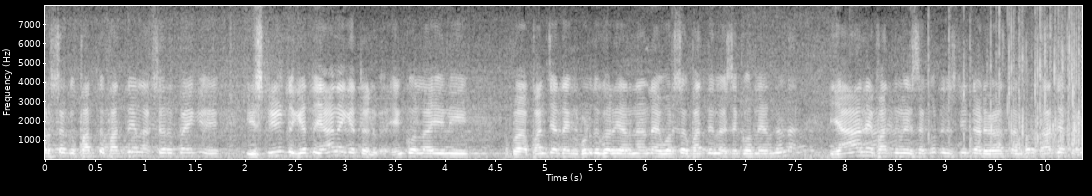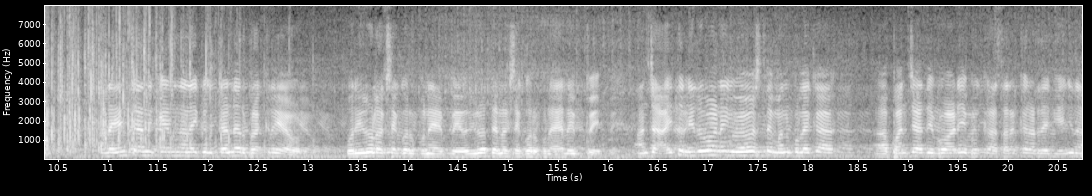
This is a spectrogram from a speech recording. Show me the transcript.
ವರ್ಷಕ್ಕೆ ಪತ್ತು, ಹದಿನೈದು ಲಕ್ಷ ರೂಪಾಯಿಗೆ ಈ ಸ್ಟ್ರೀಟ್ ಗೆದ್ದು, ಯಾನೇ ಗೆತ್ತು ಎಂಕೊಲ್ಲ ಇನಿ ಪಂಚಾಯತ್ಗೆ ಬಿಡ್ದುಗೋರು ಇರ್ನಂಡ ವರ್ಷಕ್ಕೆ ಹದಿನೈದು ಲಕ್ಷ ಕೊರಲೆ ಇರ್ನಂಡ ಯಾನೇ ಹದಿನೈದು ಲಕ್ಷ ಕೊಟ್ಟು ಸ್ಟ್ರೀಟ್ ಕಾರ್ಡ್ ವ್ಯವಸ್ಥೆ ಬರೋ ಸಾಧ್ಯತೆ ಅಲ್ಲ ಎಂಚಾನೆ ಕೇಳಿ ನನಗೆ ಟೆಂಡರ್ ಪ್ರಕ್ರಿಯೆ ಅವರು ஒரு இருபது லட்ச கொறுப்புனே இப்போ ಲಕ್ಷ லட்ச கொறுப்புனே இப்போ ಅಂಚ ಆಯ್ತು, ನಿರ್ವಹಣೆಗೆ ವ್ಯವಸ್ಥೆ ಮನಪುಲೆಕ ಪಂಚಾಯತಿ ಬಾಡಿ, ಬೇಕಾ ಸರ್ಕಾರದ ಎಂಚಿನ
